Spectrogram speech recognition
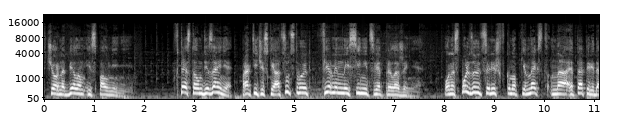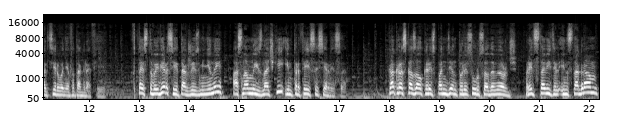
в черно-белом исполнении. В тестовом дизайне практически отсутствует фирменный синий цвет приложения. Он используется лишь в кнопке Next на этапе редактирования фотографии. В тестовой версии также изменены основные значки интерфейса сервиса – как рассказал корреспонденту ресурса The Verge представитель Instagram,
